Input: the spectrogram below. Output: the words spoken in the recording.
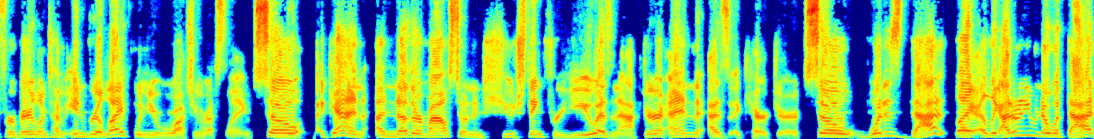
for a very long time in real life when you were watching wrestling. So again, another milestone and huge thing for you as an actor and as a character. So what is that like? Like I don't even know what that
